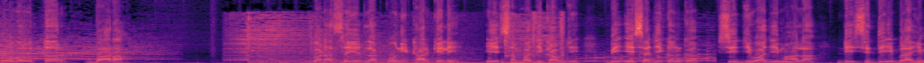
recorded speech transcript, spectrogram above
बरोबर उत्तर बारा. बडा सय्यदला कोणी ठार केले? A. Sambhaji Kavji B. Yesaji Kank C. Jivaji Mahala D. Siddhi इब्राहिम.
